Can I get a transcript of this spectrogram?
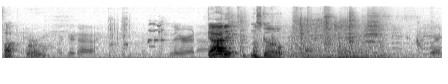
Fuck, bro. We're gonna clear it out Got it. Let's go. quick.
